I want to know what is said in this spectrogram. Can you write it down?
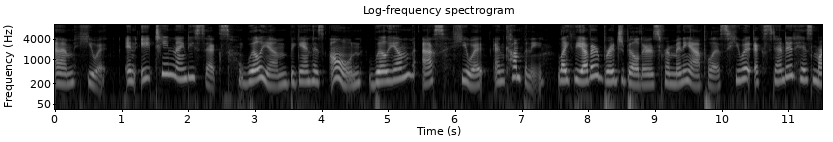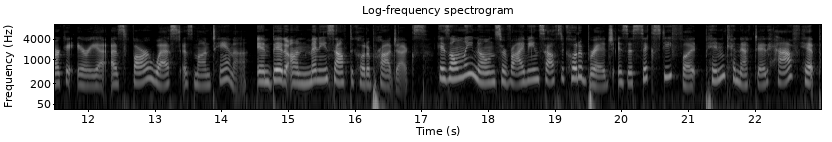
M. Hewitt. In 1896, William began his own William S. Hewitt and Company. Like the other bridge builders from Minneapolis, Hewitt extended his market area as far west as Montana and bid on many South Dakota projects. His only known surviving South Dakota bridge is a 60 foot pin connected half hip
